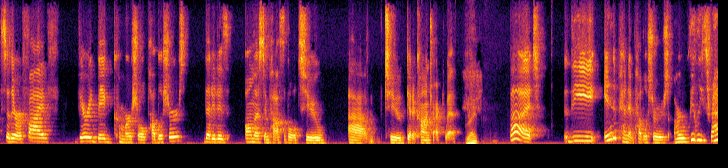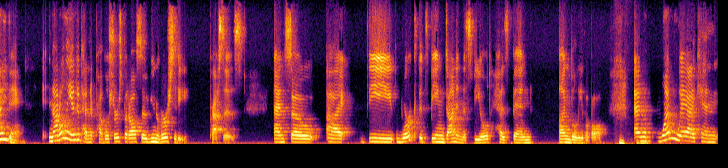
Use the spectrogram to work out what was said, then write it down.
so there are five very big commercial publishers that it is almost impossible to um, to get a contract with. Right. But the independent publishers are really thriving. Not only independent publishers, but also university presses. And so uh, the work that's being done in this field has been unbelievable. Hmm. and one way I can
